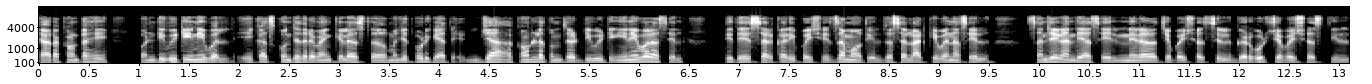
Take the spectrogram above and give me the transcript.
चार अकाउंट आहे पण डी बी टी इनेबल एकाच कोणत्या तरी बँकेला असतं. म्हणजे थोडक्यात ज्या अकाउंटला तुमचं डी टी इनेबल असेल तिथे सरकारी पैसे जमा होतील. जसं लाटके बन असेल संजय गांधी असेल निराळाचे पैसे असतील घरगुटचे पैसे असतील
